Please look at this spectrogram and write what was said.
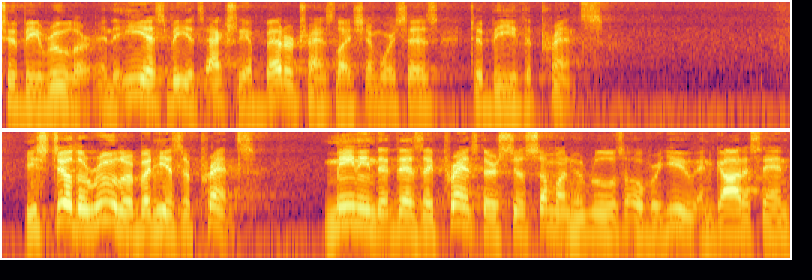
to be ruler. In the ESV, it's actually a better translation where it says, to be the prince. He's still the ruler, but he is a prince, meaning that there's a prince, there's still someone who rules over you. And God is saying,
